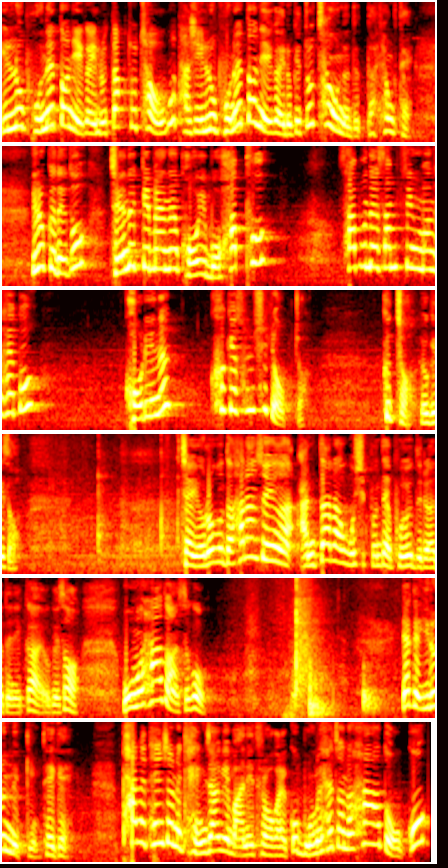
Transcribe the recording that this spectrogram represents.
일로 보냈던 얘가 일로 딱 쫓아오고 다시 일로 보냈던 얘가 이렇게 쫓아오는 듯한 형태. 이렇게 돼도 제 느낌에는 거의 뭐 하프? 4분의 3씩만 해도 거리는 크게 손실이 없죠. 그쵸? 여기서. 제가 여러분들 하란 스윙은 안 따라오고 싶은데 보여드려야 되니까 여기서 몸을 하나도 안 쓰고 약간 이런 느낌 되게. 팔에 텐션이 굉장히 많이 들어가 있고 몸에 회전은 하나도 없고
